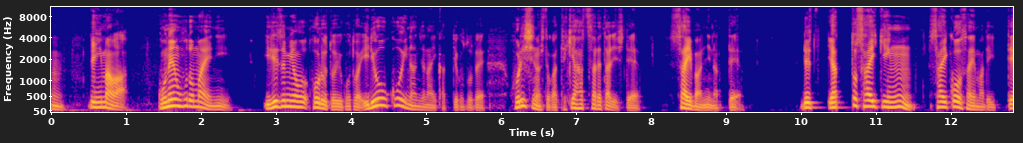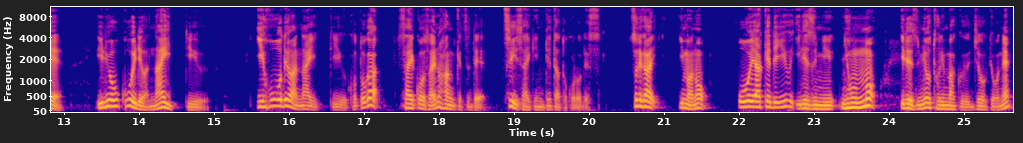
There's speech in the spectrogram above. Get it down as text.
うん、で今は5年ほど前に入れ墨を掘るということは医療行為なんじゃないかっていうことで堀市の人が摘発されたりして裁判になってでやっと最近最高裁まで行って医療行為ではないっていう違法ではないっていうことが最高裁の判決でつい最近出たところです。それが今の公でいう入れ墨日本の入れ墨を取り巻く状況ね。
